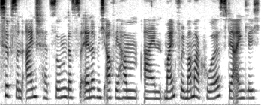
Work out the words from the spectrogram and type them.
Tipps und Einschätzungen. Das erinnert mich auch, wir haben einen Mindful Mama Kurs, der eigentlich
